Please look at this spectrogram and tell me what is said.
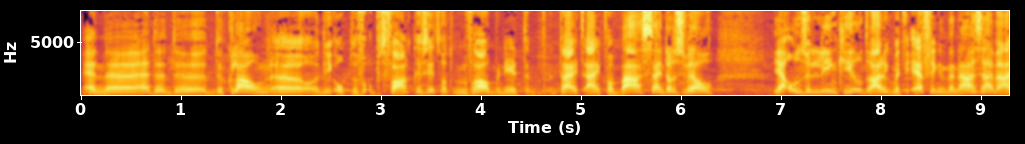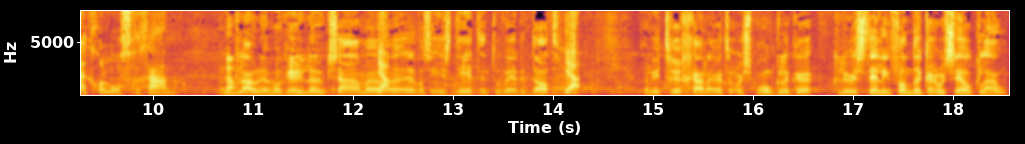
En eh, de, de, de clown eh, die op, de, op het varken zit, wat mevrouw en meneer Tijd eigenlijk van basis zijn, dat is wel ja, onze link heel duidelijk met die Efteling. En daarna zijn we eigenlijk gewoon losgegaan. En de clown hebben we ook heel leuk samen. Ja. eh, Het was eerst dit en toen werd het dat. Ja, En weer teruggaan naar het oorspronkelijke kleurstelling van de carousel clown.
